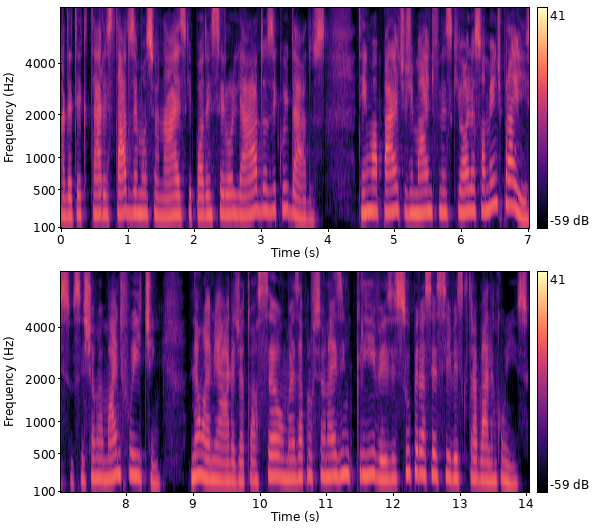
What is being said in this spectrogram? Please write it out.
a detectar estados emocionais que podem ser olhados e cuidados. Tem uma parte de mindfulness que olha somente para isso, se chama Mindful Eating. Não é minha área de atuação, mas há profissionais incríveis e super acessíveis que trabalham com isso.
